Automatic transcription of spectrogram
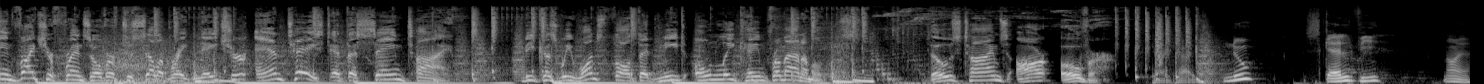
Invite your friends over to celebrate nature and taste at the same time. Because we once thought that meat only came from animals. Those times are over. Nu skal vi... Nå ja.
